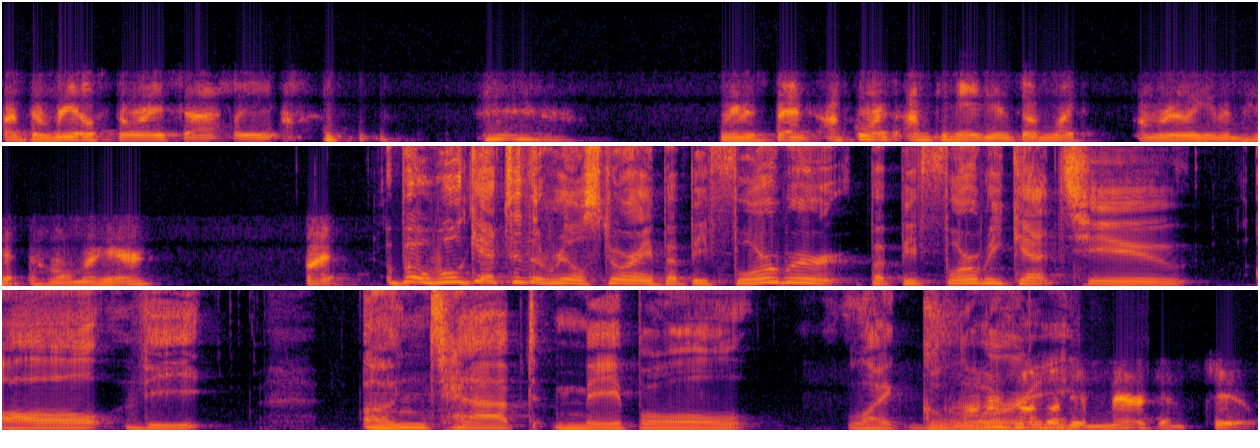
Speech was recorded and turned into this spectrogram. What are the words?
But the real story, sadly. we're going to spend. Of course, I'm Canadian, so I'm like, I'm really going to hit the homer here. But but we'll get to the real story. But before we're but before we get to all the untapped maple like glory, I'm going to talk about the Americans too.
